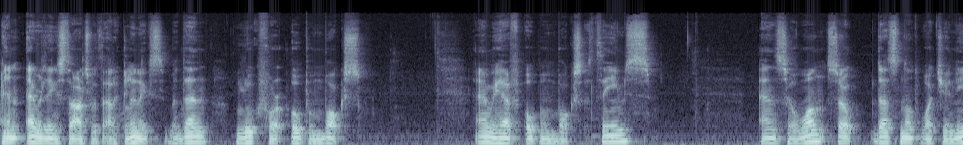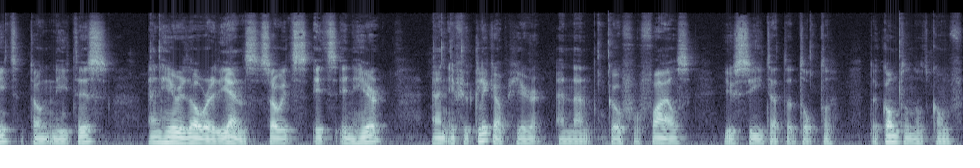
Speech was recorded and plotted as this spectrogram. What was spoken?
and everything starts with Arch Linux, but then look for OpenBox. And we have OpenBox themes and so on. So that's not what you need, don't need this. And here it already ends. So it's it's in here. And if you click up here and then go for files, you see that the, the, the Compton.conf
